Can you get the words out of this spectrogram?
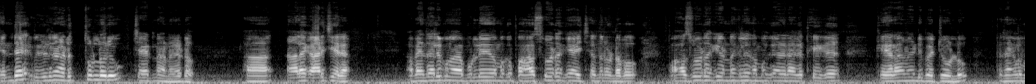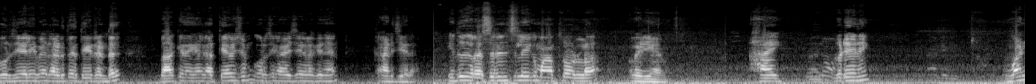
എന്റെ വീടിനടുത്തുള്ളൊരു ചേട്ടനാണ് കേട്ടോ നാളെ കാണിച്ചു തരാം. അപ്പോൾ എന്തായാലും പുള്ളി നമുക്ക് പാസ്വേഡൊക്കെ അയച്ചു തന്നിട്ടുണ്ട്. അപ്പോൾ പാസ്വേഡൊക്കെ ഉണ്ടെങ്കിൽ നമുക്ക് അതിനകത്തേക്ക് കയറാൻ വേണ്ടി പറ്റുള്ളൂ. ഇപ്പം ഞങ്ങൾ ബുർജ് ഖലീഫയുടെ അടുത്ത് എത്തിയിട്ടുണ്ട്. ബാക്കി നിങ്ങൾക്ക് അത്യാവശ്യം കുറച്ച് കാഴ്ചകളൊക്കെ ഞാൻ കാണിച്ചു തരാം. ഇത് റെസിഡൻസിലേക്ക് മാത്രമുള്ള വഴിയാണ്. Hi good evening one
